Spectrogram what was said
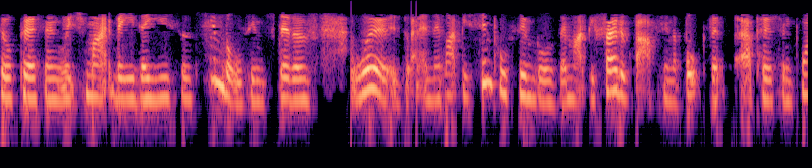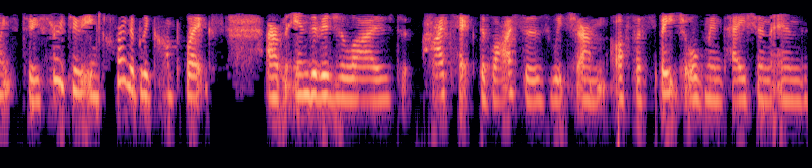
to a person, which might be the use of symbols instead of words. And there might be simple symbols, there might be photographs in a book that a person points to, through to incredibly complex, um, individualized high-tech devices which um, offer speech augmentation. And,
